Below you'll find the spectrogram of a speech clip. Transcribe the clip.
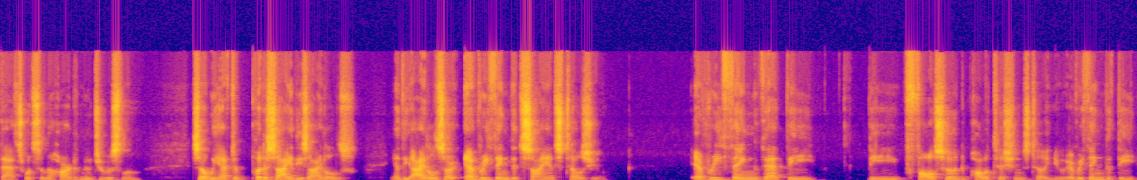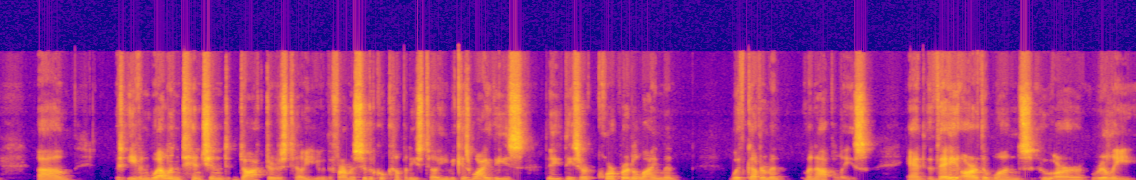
that's what's in the heart of New Jerusalem. So we have to put aside these idols. And the idols are everything that science tells you, everything that the the falsehood politicians tell you, everything that the um, even well-intentioned doctors tell you, the pharmaceutical companies tell you. Because why? These these are corporate alignment with government monopolies. And they are the ones who are really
